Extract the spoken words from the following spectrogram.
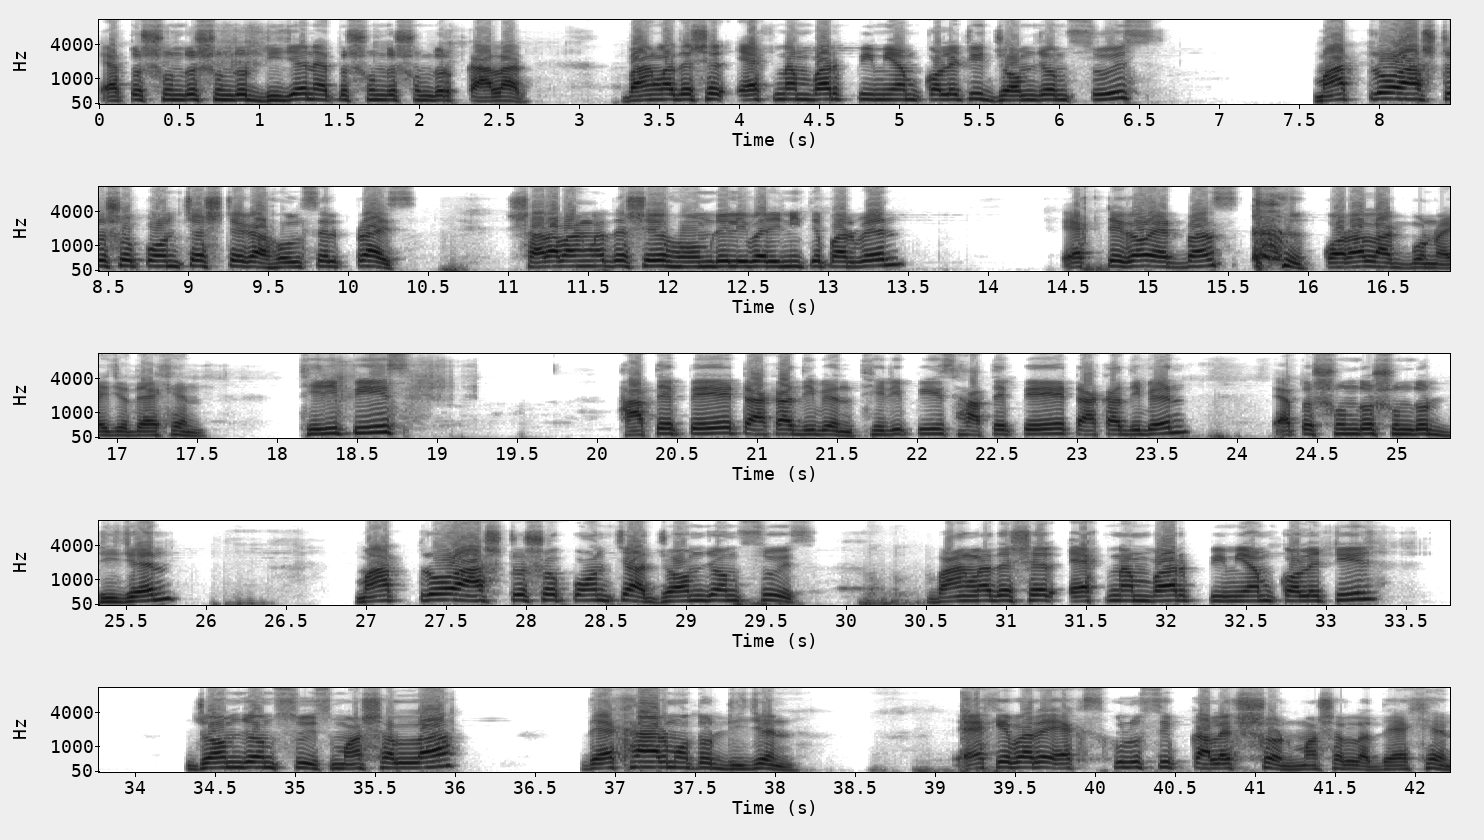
এত সুন্দর সুন্দর ডিজাইন, এত সুন্দর সুন্দর কালার। বাংলাদেশের এক number premium quality Zamzam switch, মাত্র আটশোশো টাকা হোলসেল প্রাইস। সারা বাংলাদেশে হোম ডেলিভারি নিতে পারবেন। এক টাকাও অ্যাডভান্স করা লাগবো না, এই যে দেখেন। থ্রি পিস হাতে পেয়ে টাকা দিবেন থ্রি পিস হাতে পেয়ে টাকা দিবেন। এত সুন্দর সুন্দর ডিজাইন মাত্র আটশোশো পঞ্চাশ, জমজম সুইচ। বাংলাদেশের এক নাম্বার প্রিমিয়াম কোয়ালিটির জমজম সুইচ মাসাল্লাহ দেখার মতো ডিজাইন একেবারে এক্সক্লুসিভ কালেকশন মাসাল্লাহ দেখেন।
